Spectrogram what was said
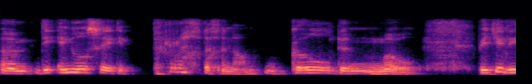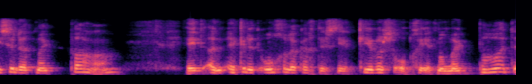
ehm um, die Engels sê die pragtige naam, Golden Mole. Weet jy Lise dat my pa het in ek het dit ongelukkig te steek kewers opgeëet, maar my pa het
